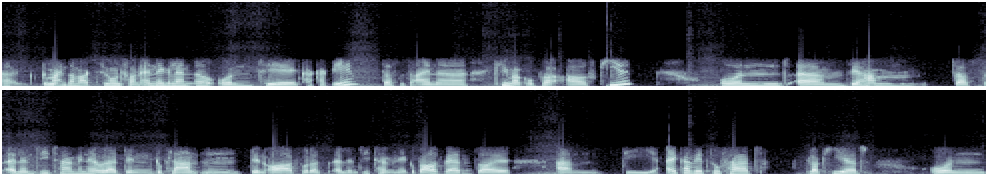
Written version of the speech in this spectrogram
äh, gemeinsame Aktion von Ende Gelände und TKKG. Das ist eine Klimagruppe aus Kiel. Und ähm, wir haben das LNG-Terminal oder den geplanten, den Ort, wo das LNG-Terminal gebaut werden soll, ähm, die Lkw-Zufahrt blockiert und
